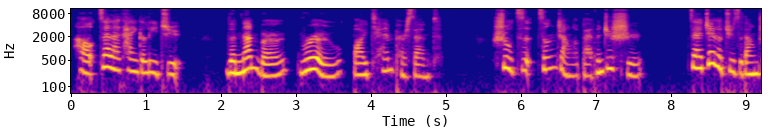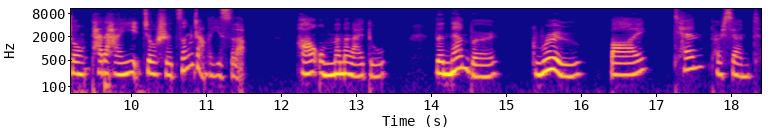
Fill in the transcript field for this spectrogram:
好，再来看一个例句。The number grew by ten percent. 数字增长了百分之十。在这个句子当中，它的含义就是增长的意思了。好，我们慢慢来读。The number grew by ten percent.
